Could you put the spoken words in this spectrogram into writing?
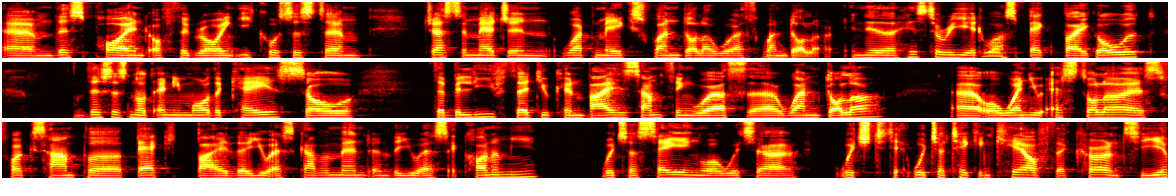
um, this point of the growing ecosystem, just imagine what makes one dollar worth one dollar. In the history, it was backed by gold. This is not anymore the case. So the belief that you can buy something worth uh, one dollar uh, or one US dollar is, for example, backed by the US government and the US economy, which are saying or which are which which are taking care of the currency.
